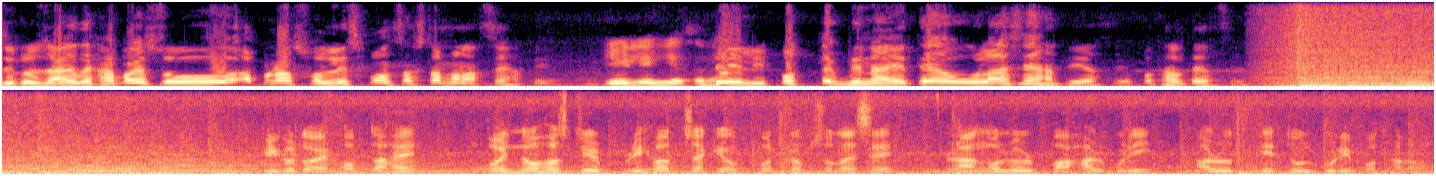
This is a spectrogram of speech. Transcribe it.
যিটো জাক দেখা পাইছো আপোনাৰ চল্লিছ পঞ্চাছটা মান আছে হাতী। ডেইলি ডেইলি প্ৰত্যেক দিনাই এতিয়া ওলাইছে হাতী আছে পথাৰতে আছে। বিগত এসপ্তাহে বন্যহস্তীৰ বৃহৎ জাকে উপদ্ৰৱ চলাইছে ৰাঙলুৰ পাহাৰগুৰি আৰু তেঁতুলগুৰি পথাৰত।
